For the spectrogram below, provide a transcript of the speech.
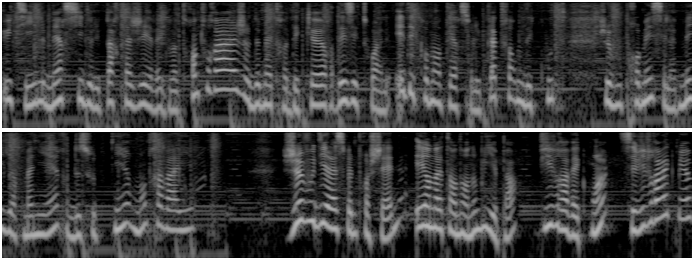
utiles, merci de les partager avec votre entourage, de mettre des cœurs, des étoiles et des commentaires sur les plateformes d'écoute. Je vous promets, c'est la manière de soutenir mon travail. Je vous dis à la semaine prochaine et en attendant, n'oubliez pas, vivre avec moins, c'est vivre avec mieux.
